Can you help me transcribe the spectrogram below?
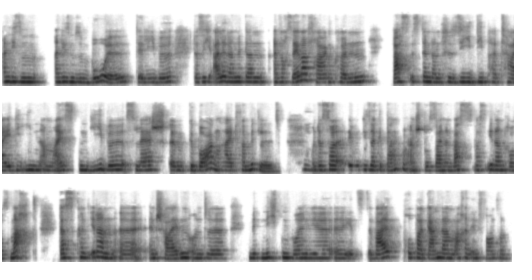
an diesem, an diesem Symbol der Liebe, dass sich alle damit dann einfach selber fragen können, was ist denn dann für Sie die Partei, die Ihnen am meisten Liebe slash ähm, Geborgenheit vermittelt? Mhm. Und das soll eben dieser Gedankenanstoß sein. Und was, was ihr dann draus macht, das könnt ihr dann äh, entscheiden. Und äh, mitnichten wollen wir äh, jetzt Wahlpropaganda machen in Form von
